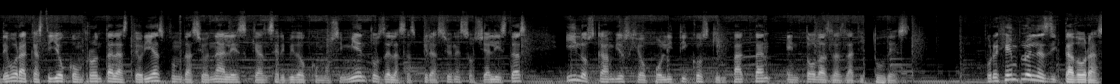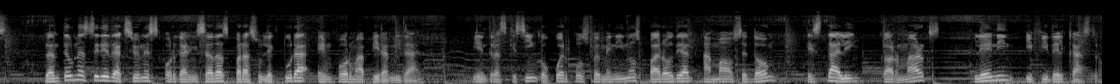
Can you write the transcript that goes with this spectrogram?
Débora Castillo confronta las teorías fundacionales que han servido como cimientos de las aspiraciones socialistas y los cambios geopolíticos que impactan en todas las latitudes. Por ejemplo, en Las Dictadoras, plantea una serie de acciones organizadas para su lectura en forma piramidal, mientras que cinco cuerpos femeninos parodian a Mao Zedong, Stalin, Karl Marx, Lenin y Fidel Castro.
